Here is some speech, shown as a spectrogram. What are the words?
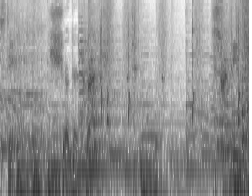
Tasty. Sugar Crush. Sweet.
